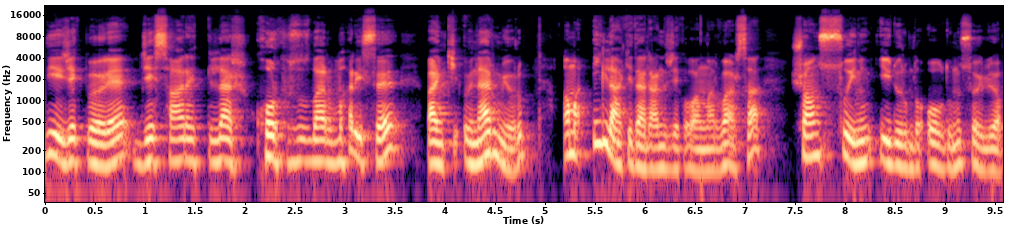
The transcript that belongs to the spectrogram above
diyecek böyle cesaretliler, korkusuzlar var ise ben ki önermiyorum. Ama illaki değerlendirecek olanlar varsa şu an Sui'nin iyi durumda olduğunu söylüyor.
